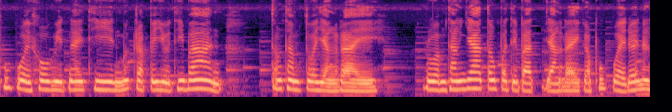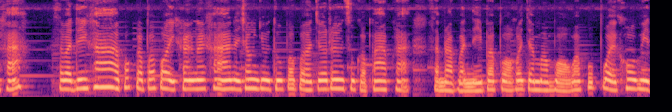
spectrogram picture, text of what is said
ผู้ป่วยโควิด -19 เมื่อกลับไปอยู่ที่บ้าน ต้องทำตัวอย่างไร รวมทั้งญาติต้องปฏิบัติอย่างไรกับผู้ป่วยด้วยนะคะ สวัสดีค่ะ พบกับป้าปออีกครั้งนะคะ ในช่อง YouTube ป้าปอเจ้าเรื่องสุขภาพค่ะสำหรับวันนี้ป้าปอก็จะมาบอกว่าผู้ป่วยโควิด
